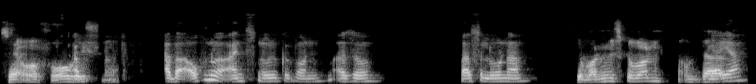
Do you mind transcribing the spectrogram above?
sehr euphorisch. Ne? Aber auch nur 1-0 gewonnen. Also Barcelona. Gewonnen ist gewonnen. Und da ja, ja.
